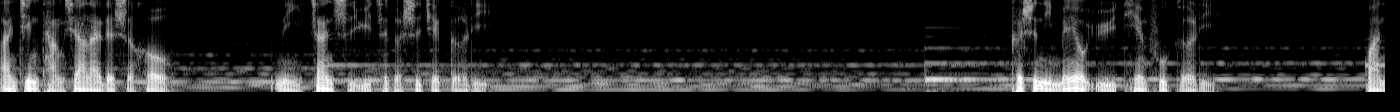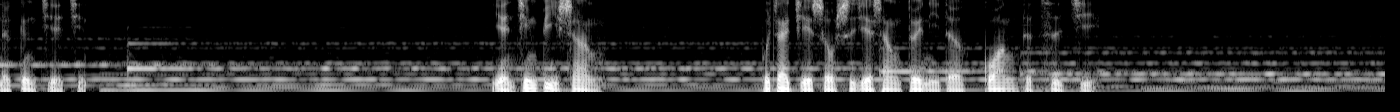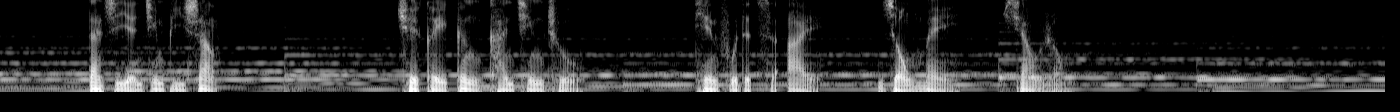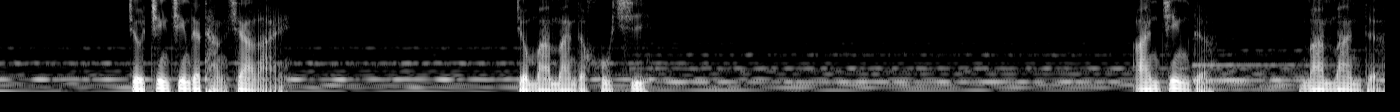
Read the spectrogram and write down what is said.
安静躺下来的时候，你暂时与这个世界隔离，可是你没有与天父隔离，反而更接近。眼睛闭上，不再接受世界上对你的光的刺激，但是眼睛闭上，却可以更看清楚天父的慈爱、荣美、笑容。就静静的躺下来，就慢慢的呼吸，安静的、慢慢的，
